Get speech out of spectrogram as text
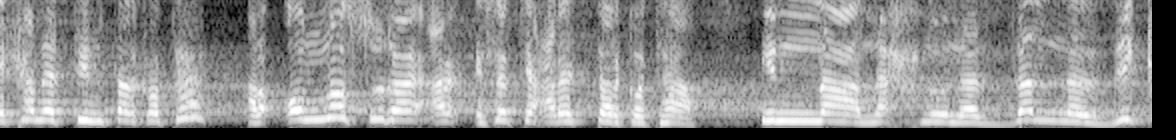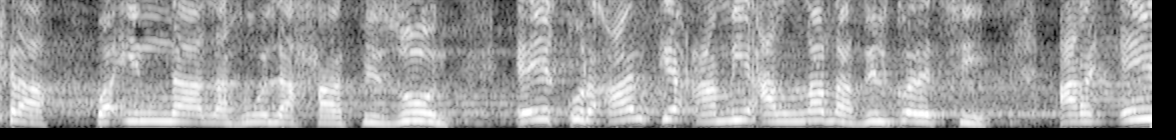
এখানে তিনটার কথা আর অন্য সুরায় আর এসেছে আরেকটার কথা ইন্না নাহনু নাজ্জালনা যিকরা ওয়া ইন্না লাহু লাহাফিজুন। এই কোরআনকে আমি আল্লাহ নাজিল করেছি আর এই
